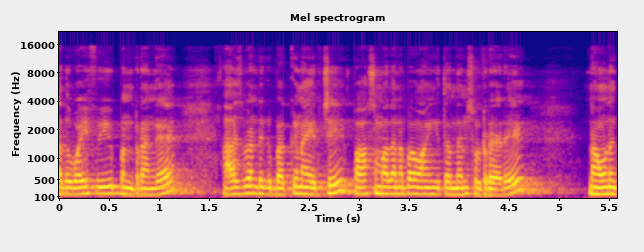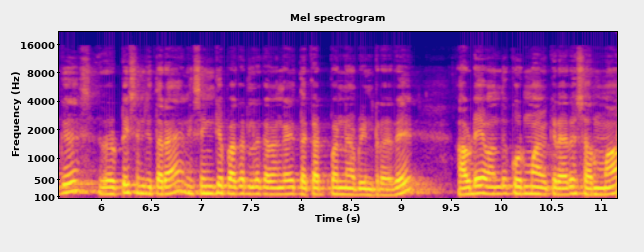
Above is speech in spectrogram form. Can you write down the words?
அதை ஒய்ஃப் வியூ பண்ணுறாங்க ஹஸ்பண்டுக்கு பக்குன்னு ஆயிடுச்சு பாசமாக தானப்பா வாங்கி தந்தேன்னு சொல்கிறாரு நான் உனக்கு ரொட்டி செஞ்சு தரேன். நீ சிங்க்கு பக்கத்தில் இருக்க வெங்காயத்தை கட் பண்ணு அப்படின்றாரு. அப்படியே வந்து குருமா வைக்கிறாரு சர்மா.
